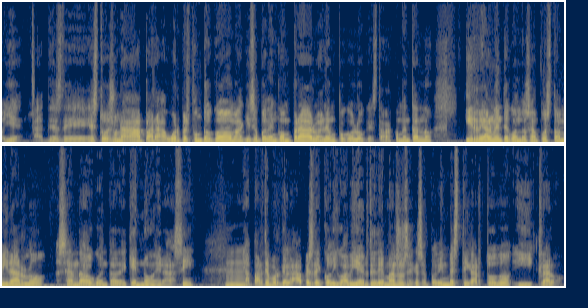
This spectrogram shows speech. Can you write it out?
oye, desde esto es una app para WordPress.com, aquí se pueden comprar, ¿vale? Un poco lo que estabas comentando. Y realmente cuando se han puesto a mirarlo, se han dado cuenta de que no era así. Mm. Y aparte porque la app es de código abierto y demás, o sea que se puede investigar todo y claro,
